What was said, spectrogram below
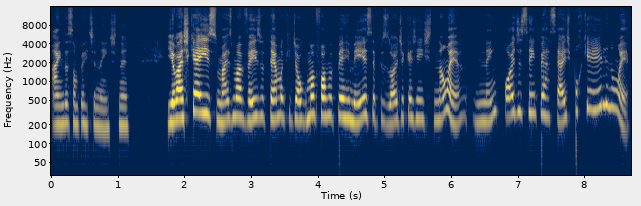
Ainda são pertinentes, né? E eu acho que é isso. Mais uma vez, o tema que de alguma forma permeia esse episódio é que a gente não é, nem pode ser imparciais, porque ele não é.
